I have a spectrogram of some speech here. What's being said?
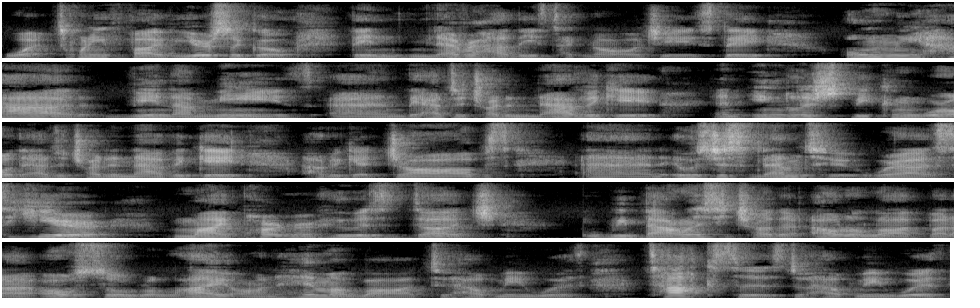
what, 25 years ago, they never had these technologies. They only had Vietnamese and they had to try to navigate an English speaking world. They had to try to navigate how to get jobs. And it was just them two. Whereas here, my partner, who is Dutch, we balance each other out a lot, but I also rely on him a lot to help me with taxes, to help me with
